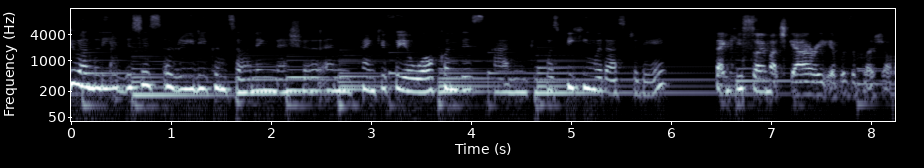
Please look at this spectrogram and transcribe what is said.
Thank you, Emily. This is a really concerning measure, and thank you for your work on this and for speaking with us today. Thank you so much, Gowri. It was a pleasure.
